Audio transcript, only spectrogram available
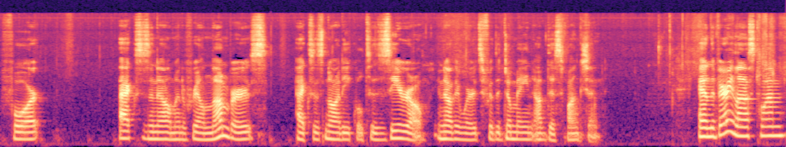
for x is an element of real numbers, x is not equal to 0. In other words, for the domain of this function. And the very last one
